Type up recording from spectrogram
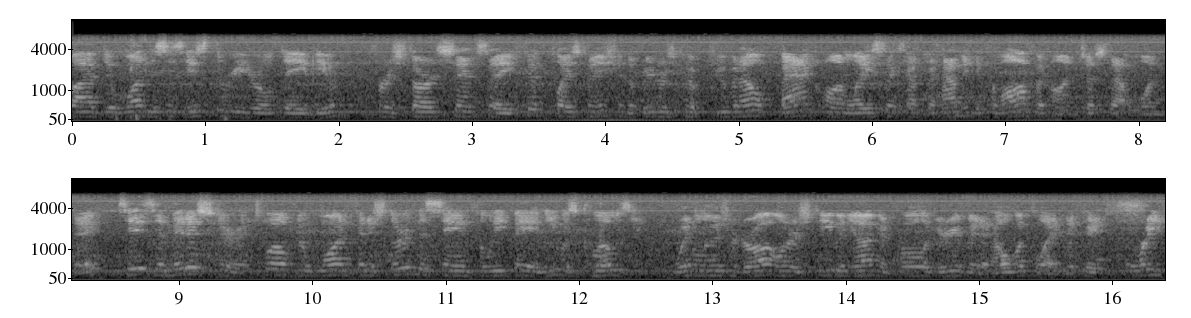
5 to 1. This is his three year old debut. First start since a fifth place finish in the Breeders' Cup Juvenile, back on Lasix after having to come off it on just that one day. Tiz Minister at 12 to 1, finished third in the San Felipe, and he was closing. Win, lose, or draw, owners Stephen Young and Paul Aguirre made a hell of a play. They paid 40000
